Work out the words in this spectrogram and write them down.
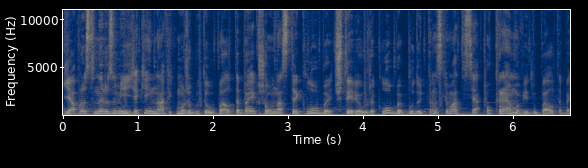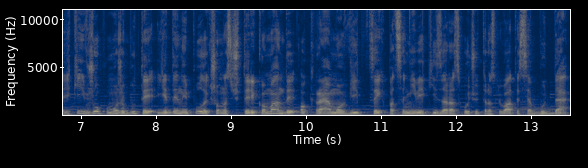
я просто не розумію, який нафіг може бути УПЛ ТБ, якщо у нас три клуби, чотири вже клуби, будуть транслюватися окремо від УПЛ ТБ. Який в жопу може бути єдиний пул, якщо в нас чотири команди окремо від цих пацанів, які зараз хочуть транслюватися будь-де.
